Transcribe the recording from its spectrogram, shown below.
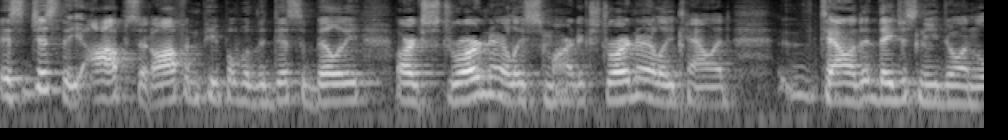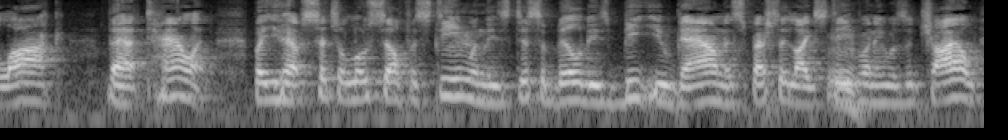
It's just the opposite. Often people with a disability are extraordinarily smart, extraordinarily talented, talented. They just need to unlock that talent but you have such a low self-esteem when these disabilities beat you down, especially like Steve mm. when he was a child,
